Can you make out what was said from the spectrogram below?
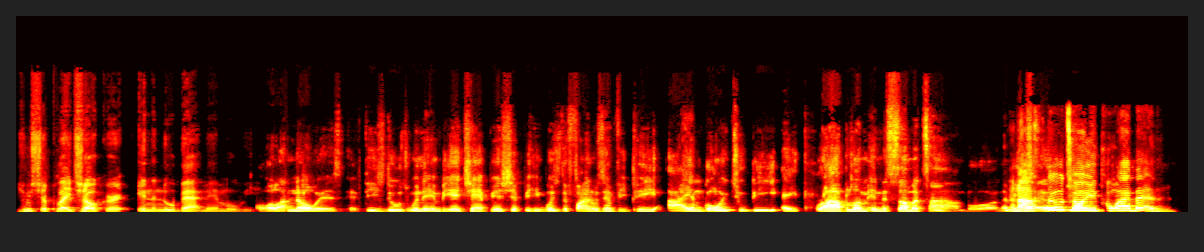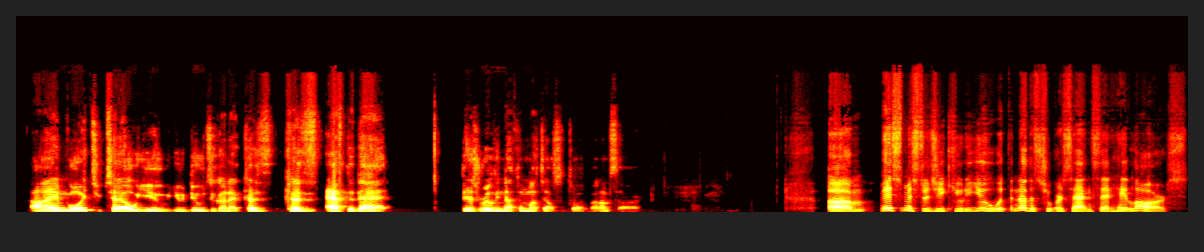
you should play Joker in the new Batman movie. All I know is if these dudes win the NBA championship and he wins the finals MVP, I am going to be a problem in the summertime, boy. Let And I'll tell still tell you Kawhi better. I am going to tell you, you dudes are gonna because because after that, there's really nothing much else to talk about. I'm sorry. Um, it's Mr. GQ to you with another super chat and said, Hey Lars,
